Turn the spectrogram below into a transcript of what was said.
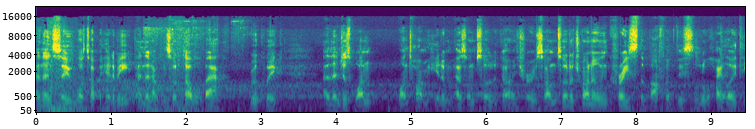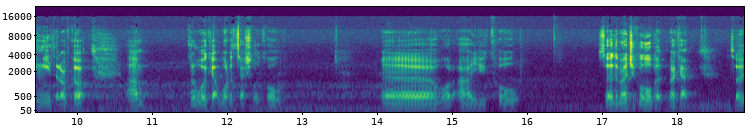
and then see what's up ahead of me and then I can sort of double back real quick and then just one one time hit them as I'm sort of going through. So I'm sort of trying to increase the buff of this little halo thingy that I've got. Um, got to work out what it's actually called. Uh, what are you called? So the magic orbit. Okay. So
